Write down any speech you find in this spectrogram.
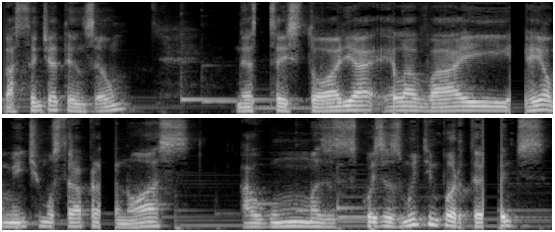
bastante atenção nessa história, ela vai realmente mostrar para nós algumas coisas muito importantes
